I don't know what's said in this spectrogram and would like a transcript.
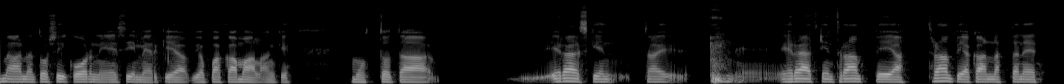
Mä annan tosi korni esimerkki ja jopa kamalankin, mutta tota, eräskin, tai eräätkin Trumpia, Trumpia kannattaneet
